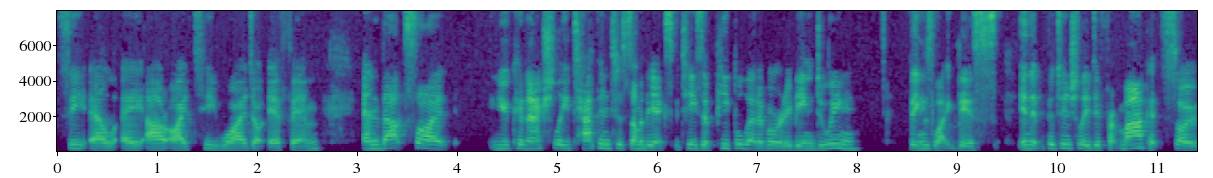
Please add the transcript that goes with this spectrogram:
C L A R I T Y dot FM. And that site, you can actually tap into some of the expertise of people that have already been doing things like this in potentially different markets. So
